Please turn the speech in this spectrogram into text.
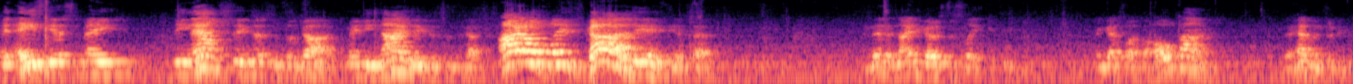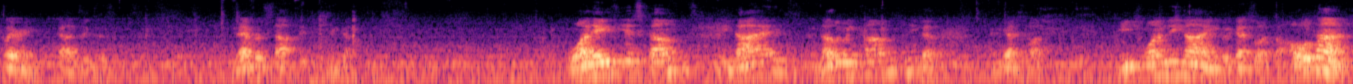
an atheist may denounce the existence of God, may deny the existence of God. I don't believe God, the atheist says. And then at night he goes to sleep. And guess what? The whole time, the heavens are declaring God's existence. Never stop declaring. One atheist comes, and he dies. Another one comes, and he goes. And guess what? Each one denying, but guess what? The whole time,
